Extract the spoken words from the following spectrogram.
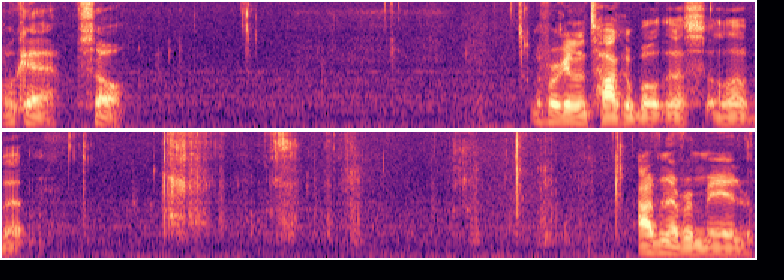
Okay, so if we're going to talk about this a little bit, I've never made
